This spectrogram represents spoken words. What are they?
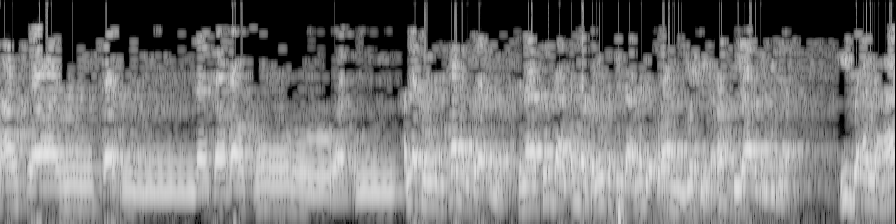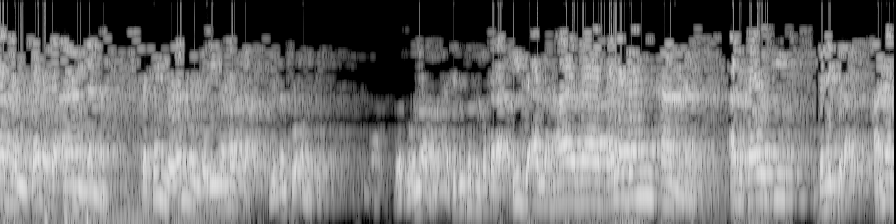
أطعني فإنك غفور رحيم الله تعالى قال إبراهيم سنأتر الأمة كلوكة عند النبي إبراهيم يكي ربي يا إبن جدنا اجعل هذا البلد آمنا. Ka sanya wannan gari na Makka ya zanto amince wato wani abu a cikin suratul Baqara ij'al hadha baladan aminan aka kawo shi da nakira anan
